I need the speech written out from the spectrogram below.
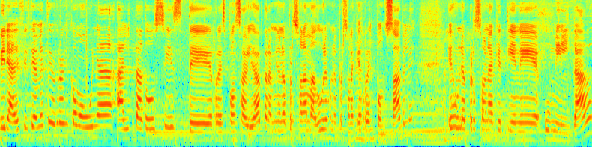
Mira, definitivamente yo creo que como una alta dosis de responsabilidad, para mí una persona madura es una persona que es responsable, es una persona que tiene humildad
